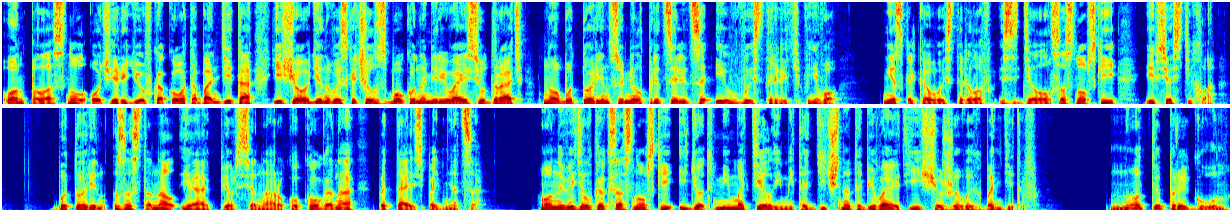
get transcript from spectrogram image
Он полоснул очередью в какого-то бандита, еще один выскочил сбоку, намереваясь удрать, но Буторин сумел прицелиться и выстрелить в него. Несколько выстрелов сделал Сосновский, и все стихло. Буторин застонал и оперся на руку Когана, пытаясь подняться. Он видел, как Сосновский идет мимо тел и методично добивает еще живых бандитов. «Ну ты прыгун»,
